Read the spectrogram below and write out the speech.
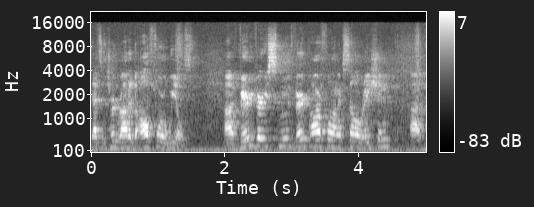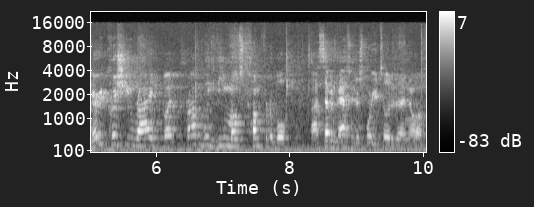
that's in turn routed to all four wheels. Uh, very, very smooth, very powerful on acceleration, uh, very cushy ride, but probably the most comfortable uh, 7-passenger sport utility that I know of.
